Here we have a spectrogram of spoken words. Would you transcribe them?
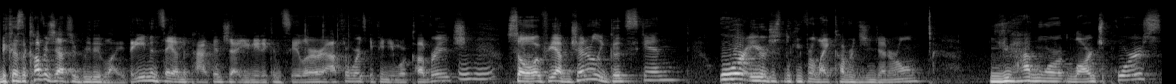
because the coverage is actually really light. They even say on the package that you need a concealer afterwards if you need more coverage. Mm-hmm. So if you have generally good skin, or you're just looking for light coverage in general, you have more large pores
